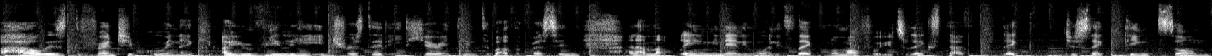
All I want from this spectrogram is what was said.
how is the friendship going? Like are you really interested in hearing things about the person? And i'm not blaming anyone. It's like normal for you to like start like just like think some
